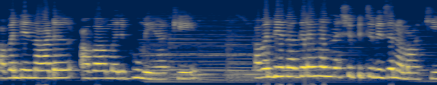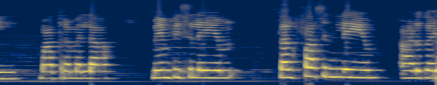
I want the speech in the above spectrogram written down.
അവന്റെ നാട് അവ മരുഭൂമിയാക്കി. അവന്റെ നഗരങ്ങൾ നശിപ്പിച്ച് വിജനമാക്കി. മാത്രമല്ല മെംഫിസിലെയും തഗ്ഫാസിനിലെയും ആളുകൾ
